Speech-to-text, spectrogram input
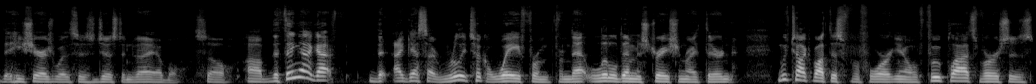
that he shares with us is just invaluable. So uh, the thing I got that I guess I really took away from from that little demonstration right there, and we've talked about this before. You know, food plots versus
